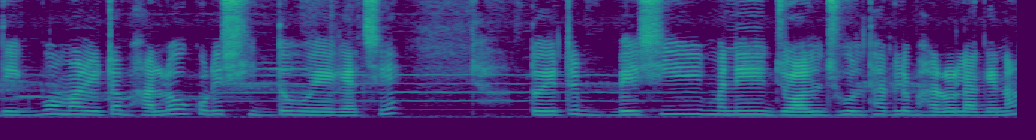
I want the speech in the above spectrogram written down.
দেখব আমার এটা ভালো করে সিদ্ধ হয়ে গেছে। তো এটা বেশি মানে জল ঝোল থাকলে ভালো লাগে না।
